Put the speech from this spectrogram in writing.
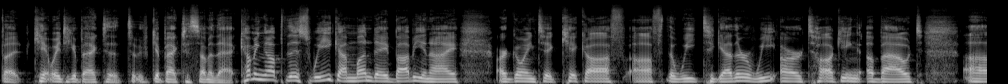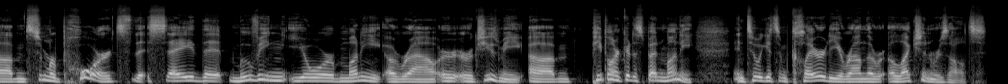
but can't wait to get back to, to get back to some of that. Coming up this week on Monday, Bobbi and I are going to kick off off the week together. We are talking about um, some reports that say that moving your money around, or, or excuse me, um, people aren't going to spend money until we get some clarity around the election results.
